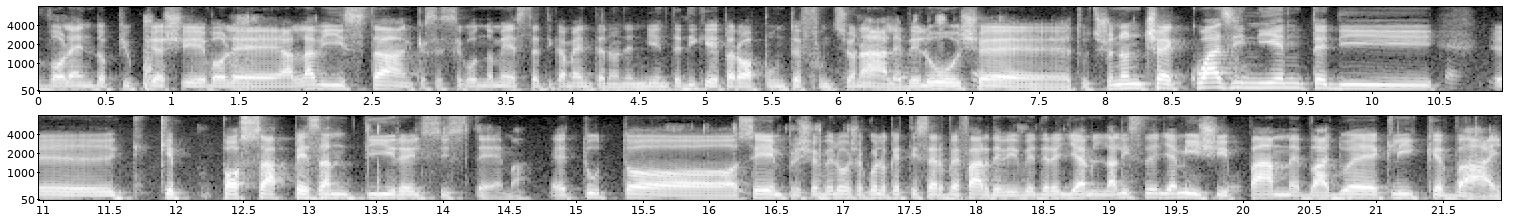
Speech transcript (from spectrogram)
volendo più piacevole alla vista, anche se secondo me esteticamente non è niente di che, però appunto è funzionale, veloce, cioè non c'è quasi niente di eh, che possa appesantire il sistema. È tutto semplice, veloce, quello che ti serve fare, devi vedere gli la lista degli amici, pam e vai, due clic e vai,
